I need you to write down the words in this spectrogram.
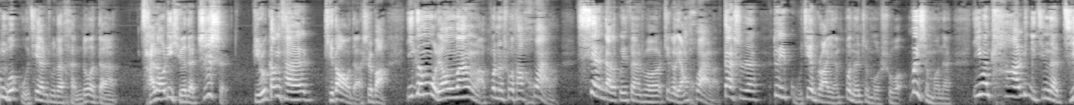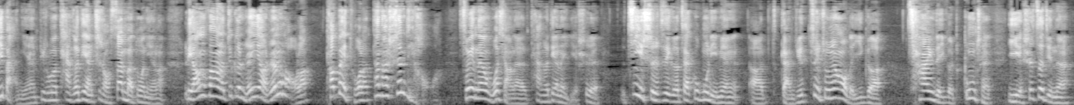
中国古建筑的很多的材料力学的知识，比如刚才提到的是吧？一个木梁弯了，不能说它坏了。现代的规范说这个梁坏了，但是呢，对于古建筑而言不能这么说。为什么呢？因为它历经了几百年，比如说太和殿至少三百多年了，梁弯了就跟人一样，人老了，他背驼了，但他身体好啊。所以呢，我想呢，太和殿呢也是既是这个在故宫里面啊，感觉最重要的一个参与的一个工程，也是自己呢。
